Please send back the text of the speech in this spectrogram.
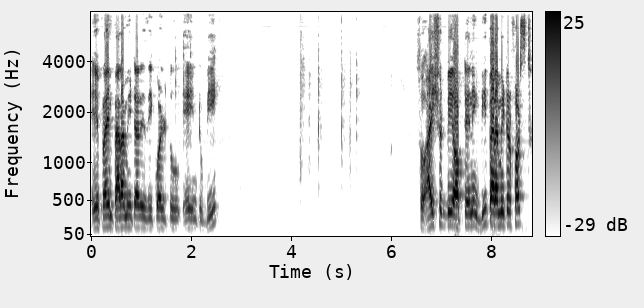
A prime parameter is equal to A into B. So, I should be obtaining B parameter first.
